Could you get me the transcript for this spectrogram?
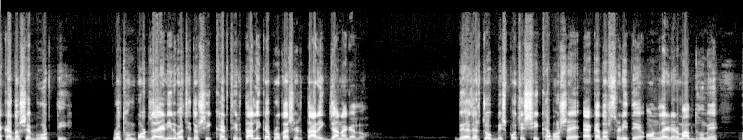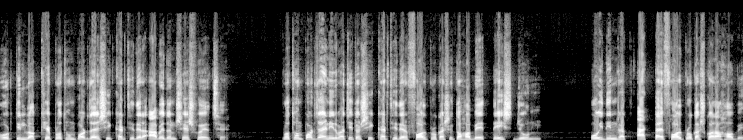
একাদশে ভর্তি। প্রথম পর্যায়ে নির্বাচিত শিক্ষার্থীর তালিকা প্রকাশের তারিখ জানা গেল। দুই হাজার চব্বিশ পঁচিশ শিক্ষাবর্ষে একাদশ শ্রেণীতে অনলাইনের মাধ্যমে ভর্তির লক্ষ্যে প্রথম পর্যায়ে শিক্ষার্থীদের আবেদন শেষ হয়েছে। প্রথম পর্যায়ে নির্বাচিত শিক্ষার্থীদের ফল প্রকাশিত হবে তেইশ জুন। ওই দিন রাত আটটায় ফল প্রকাশ করা হবে।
